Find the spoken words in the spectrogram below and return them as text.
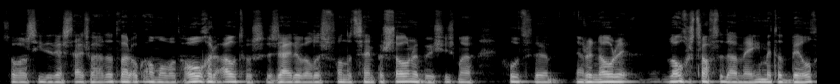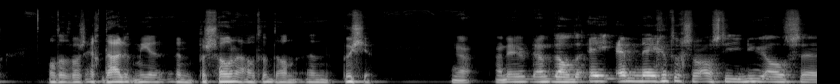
zoals die er destijds waren, dat waren ook allemaal wat hogere auto's. Ze zeiden wel eens van het zijn personenbusjes. Maar goed, eh, Renault re- logenstrafte daarmee met dat beeld. Want dat was echt duidelijk meer een personenauto dan een busje. Ja. En dan, dan de EM90, zoals die nu als eh,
